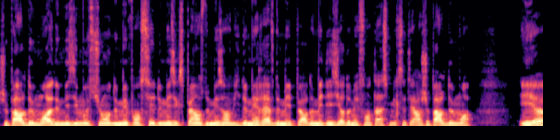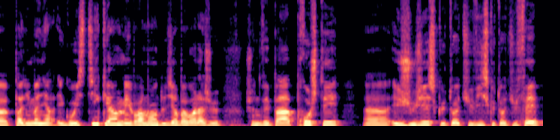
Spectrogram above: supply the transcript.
je parle de moi, de mes émotions, de mes pensées, de mes expériences, de mes envies, de mes rêves, de mes peurs, de mes désirs, de mes fantasmes, etc. Je parle de moi. Et euh, pas d'une manière égoïstique, hein, mais vraiment de dire, bah voilà, je, ne vais pas projeter euh, et juger ce que toi tu vis, ce que toi tu fais.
